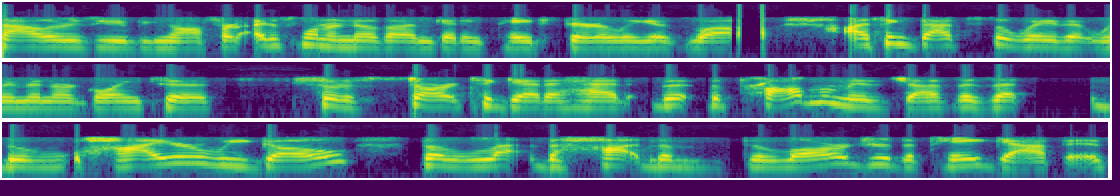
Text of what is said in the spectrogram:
salaries are you being offered? I just want to know that I'm getting paid fairly as well. I think that's the way that women are going to sort of start to get ahead. The, the problem is, Jeff, is that the higher we go, the le- the, hot, the the larger the pay gap is.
